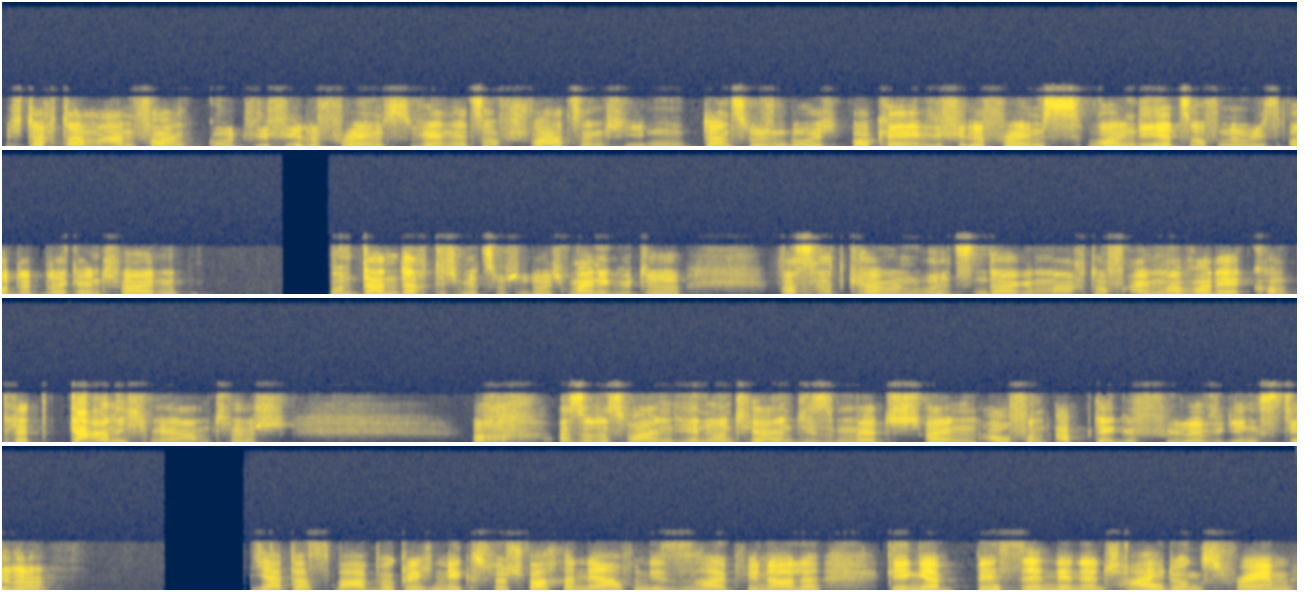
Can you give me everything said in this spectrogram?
Ich dachte am Anfang, gut, wie viele Frames werden jetzt auf schwarz entschieden? Dann zwischendurch, okay, wie viele Frames wollen die jetzt auf eine Respotted Black entscheiden? Und dann dachte ich mir zwischendurch, meine Güte, was hat Kyron Wilson da gemacht? Auf einmal war der komplett gar nicht mehr am Tisch. Oh, also das war ein Hin und Her in diesem Match, ein Auf und Ab der Gefühle. Wie ging es dir da? Ja, das war wirklich nichts für schwache Nerven, dieses Halbfinale. Ging ja bis in den Entscheidungsframe.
